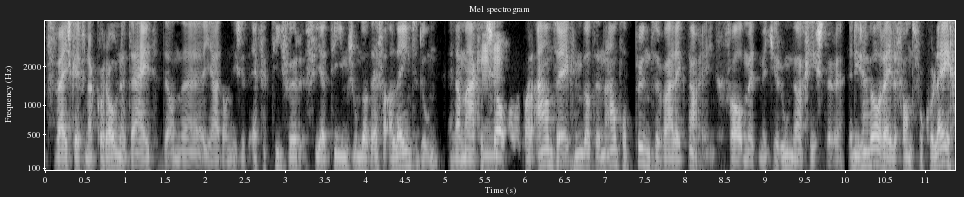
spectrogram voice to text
verwijs ik even naar coronatijd, dan, uh, ja, dan is het effectiever via Teams om dat even alleen te doen. En dan maak ik mm. zelf al een paar aantekeningen, omdat een aantal punten waar ik, nou in het geval met, met Jeroen dan gisteren, die zijn wel relevant voor collega's.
